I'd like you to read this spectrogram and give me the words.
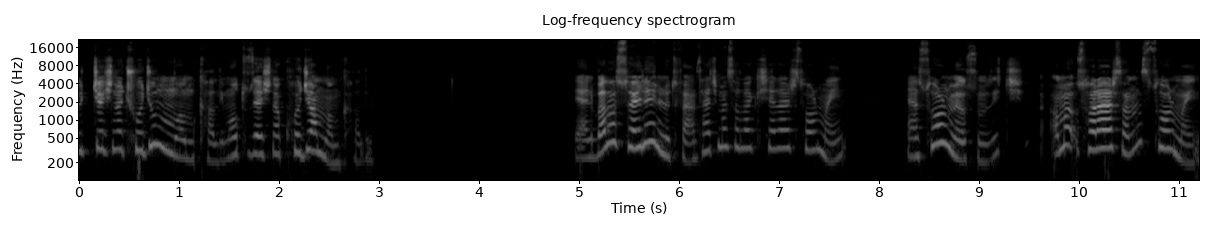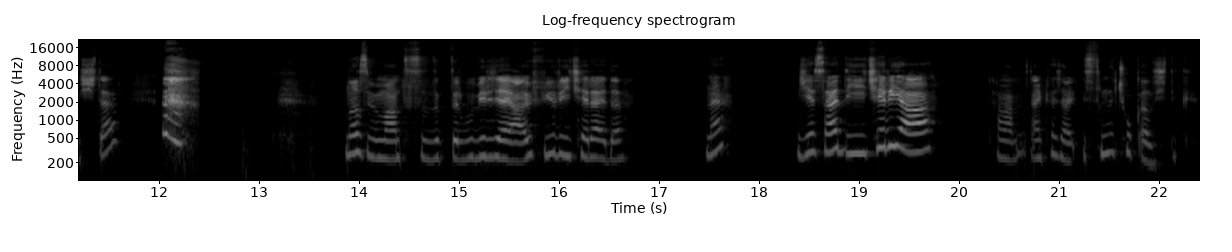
3 yaşında çocuğumla mı kalayım? 30 yaşında kocamla mı kalayım? Yani bana söyleyin lütfen. Saçma salak şeyler sormayın. Yani sormuyorsunuz hiç. Ama sorarsanız sormayın işte. Nasıl bir mantıksızlıktır bu bir şey ya. Yürü içeri hadi. Ne? Jess hadi içeri ya. Tamam arkadaşlar isimle çok alıştık.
